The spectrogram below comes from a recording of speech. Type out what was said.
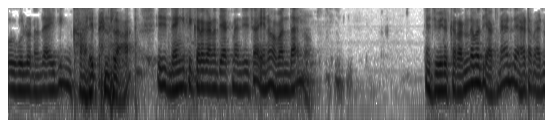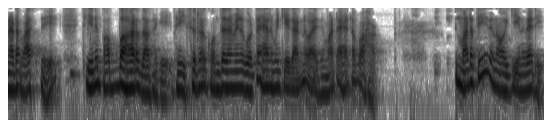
ඔයගොල්ලෝ නේද ඉතින් කාලේ පැනලා ඉතින් දැන් ඉතින් කරගන්න දෙයක් නැති නිසා එනවා මම දන්නවා. එදි විතර කරන්නම දෙයක් නැහැ නේද 60 පැන්නට පස්සේ තියෙන පබ්බහාර දශකේ මේ ඉස්සර කොන්ද නැමෙනකොට හැරමිටිය ගන්න වයස මට 65ක්. මට තේරෙනවා ඔය කියන වැඩේ.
